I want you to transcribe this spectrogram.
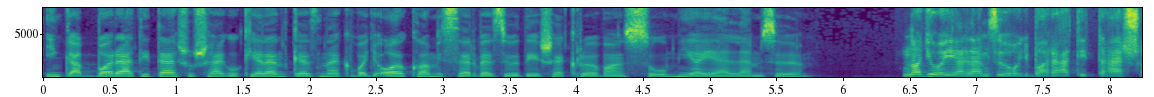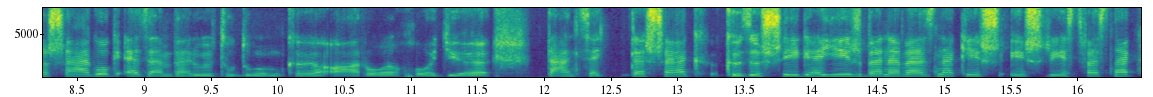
Inkább baráti társaságok jelentkeznek, vagy alkalmi szerveződésekről van szó? Mi a jellemző? Nagyon jellemző, hogy baráti társaságok, ezen belül tudunk arról, hogy táncegyüttesek, közösségei is beneveznek és, és részt vesznek.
